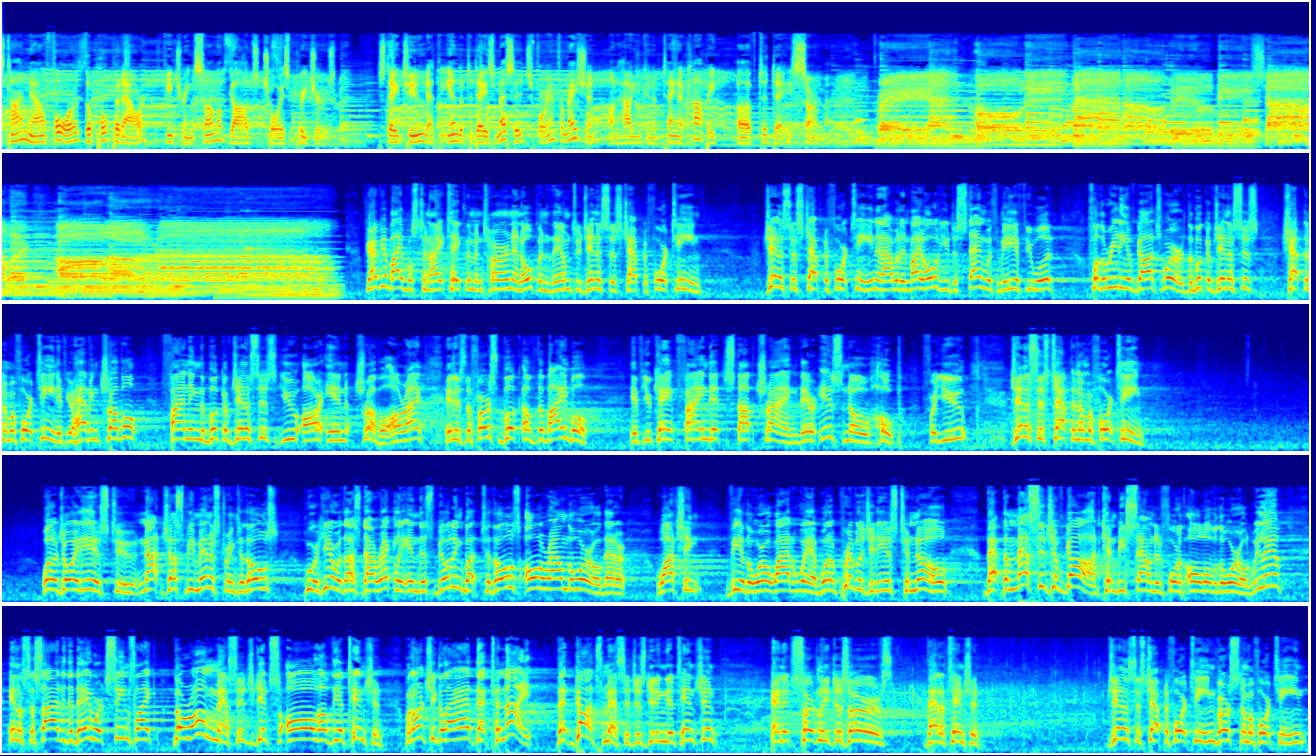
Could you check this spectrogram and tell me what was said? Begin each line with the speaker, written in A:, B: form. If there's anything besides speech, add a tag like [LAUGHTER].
A: It's time now for the Pulpit Hour, featuring some of God's choice preachers. Stay tuned at the end of today's message for information on how you can obtain a copy of today's sermon.
B: If you have your Bibles tonight, take them and turn and open them to Genesis chapter 14. Genesis chapter 14, and I would invite all of you to stand with me, if you would, for the reading of God's Word. The book of Genesis, chapter number 14. If you're having trouble finding the book of Genesis, you are in trouble, all right? It is the first book of the Bible. If you can't find it, stop trying. There is no hope for you. Genesis chapter number 14. What a joy it is to not just be ministering to those who are here with us directly in this building, but to those all around the world that are watching via the World Wide Web. What a privilege it is to know that the message of God can be sounded forth all over the world. We live in a society today where it seems like the wrong message gets all of the attention. But aren't you glad that tonight that God's message is getting the attention and it certainly deserves that attention. Genesis chapter 14, verse number 14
